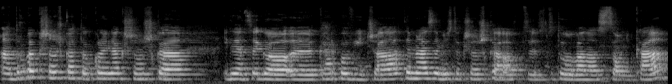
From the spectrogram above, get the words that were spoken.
A druga książka to kolejna książka Ignacego e, Karpowicza. Tym razem jest to książka zatytułowana Sońka.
